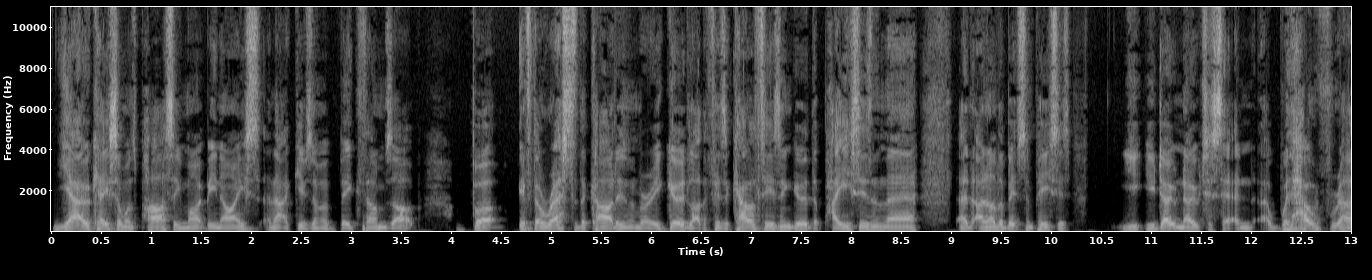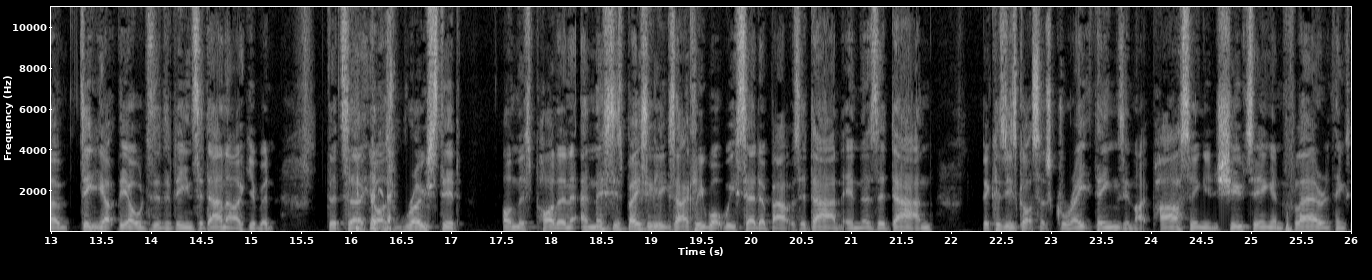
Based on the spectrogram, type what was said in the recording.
yeah, okay, someone's passing might be nice, and that gives them a big thumbs up. But if the rest of the card isn't very good, like the physicality isn't good, the pace isn't there, and, and other bits and pieces, you, you don't notice it. And uh, without uh, digging up the old Zinedine Zidane argument that uh, got us roasted on this pod, and, and this is basically exactly what we said about Zidane, in that Zidane, because he's got such great things in like passing and shooting and flair and things,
